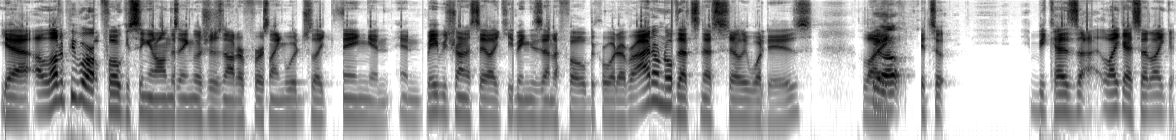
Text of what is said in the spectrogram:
yeah, a lot of people are focusing on this English is not our first language like thing, and and maybe trying to say like he's being xenophobic or whatever. I don't know if that's necessarily what it is. Like Well- it's a because uh, like I said, like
